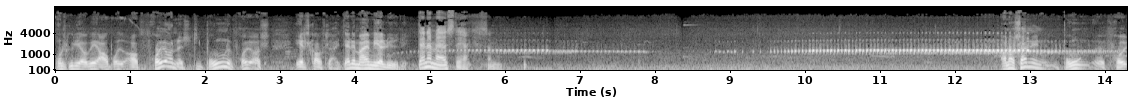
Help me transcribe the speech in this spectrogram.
Undskyld, jeg er ved at afbryde. Og frøernes, de brune frøers elskovslag, den er meget mere lydelig. Den er meget stærk, sådan Og når sådan en brun øh, frø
